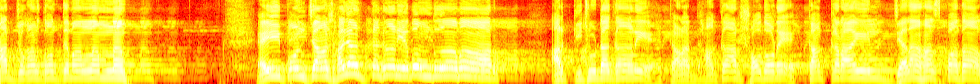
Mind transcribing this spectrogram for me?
আর জোগাড় করতে পারলাম না। এই পঞ্চাশ হাজার টাকা নিয়ে বন্ধু আমার আর কিছুটা নিয়ে তারা ঢাকার সদরে কাকরাইল জেলা হাসপাতাল,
